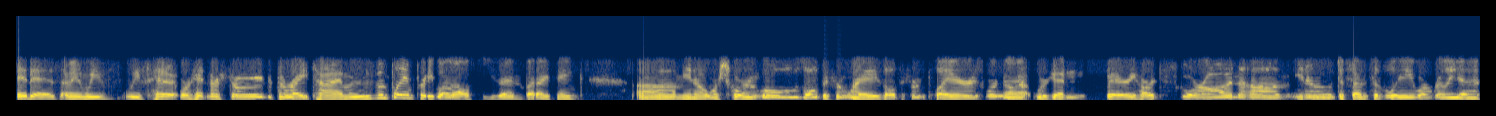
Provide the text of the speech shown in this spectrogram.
It is. I mean, we've we've hit it. We're hitting our stride at the right time. we've been playing pretty well all season, but I think um, you know we're scoring goals all different ways, all different players. We're not. We're getting very hard to score on. Um, you know, defensively, we're really a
